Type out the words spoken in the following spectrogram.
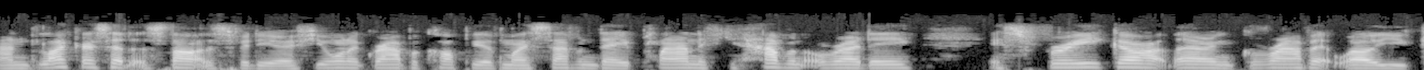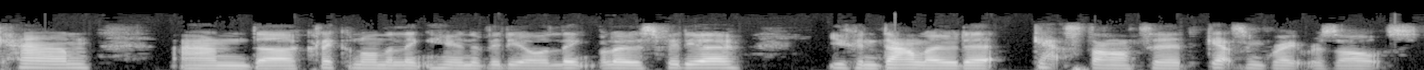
And like I said at the start of this video, if you want to grab a copy of my 7-day plan, if you haven't already, it's free. Go out there and grab it while you can. And uh, clicking on the link here in the video or link below this video you can download it, get started, get some great results.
